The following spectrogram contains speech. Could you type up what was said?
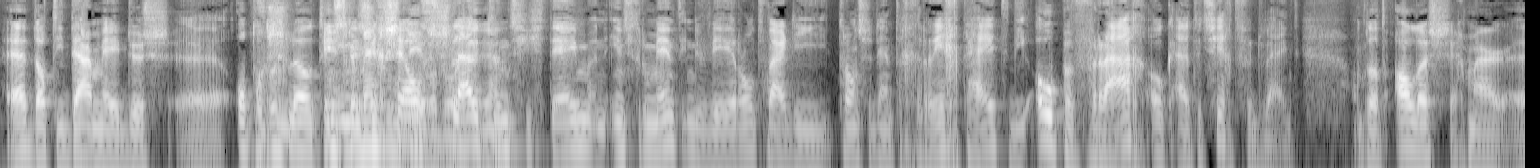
Hè? Dat die daarmee dus uh, opgesloten in een zichzelf sluitend ja. systeem, een instrument in de wereld waar die transcendente gerichtheid, die open vraag ook uit het zicht verdwijnt omdat alles zeg maar uh,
